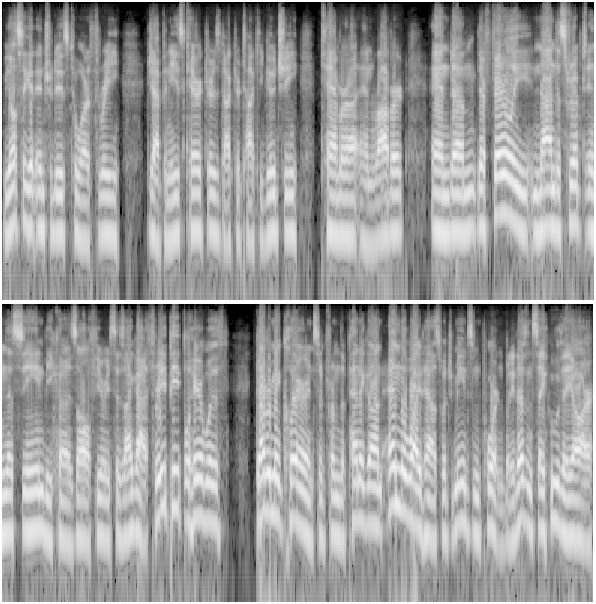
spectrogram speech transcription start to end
We also get introduced to our three Japanese characters, Dr. Takiguchi, Tamara, and Robert. And um, they're fairly nondescript in this scene because all Fury says, I got three people here with government clearance and from the Pentagon and the White House, which means important, but he doesn't say who they are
